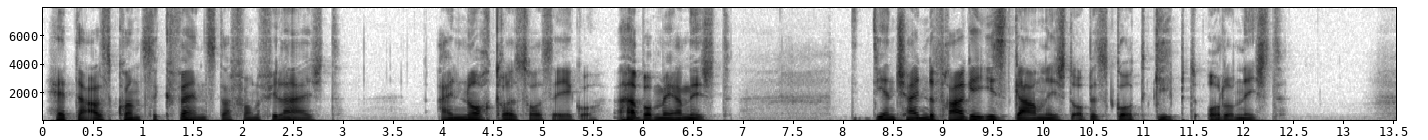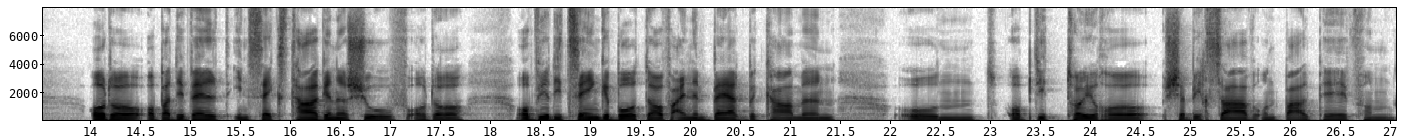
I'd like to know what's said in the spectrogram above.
hätte als Konsequenz davon vielleicht ein noch größeres Ego, aber mehr nicht. Die entscheidende Frage ist gar nicht, ob es Gott gibt oder nicht. Oder ob er die Welt in sechs Tagen erschuf oder ob wir die zehn Gebote auf einem Berg bekamen und ob die teure Shebirsav und Balpe von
